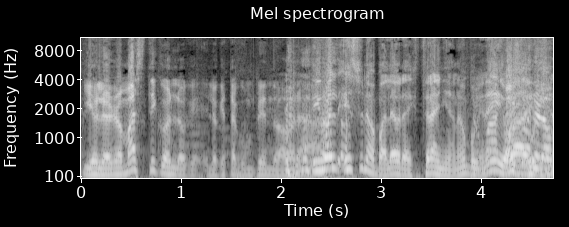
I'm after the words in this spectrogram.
Y el onomástico es lo que, lo que está cumpliendo ahora. Igual es una palabra extraña, ¿no? Porque nadie va es diciendo- lo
